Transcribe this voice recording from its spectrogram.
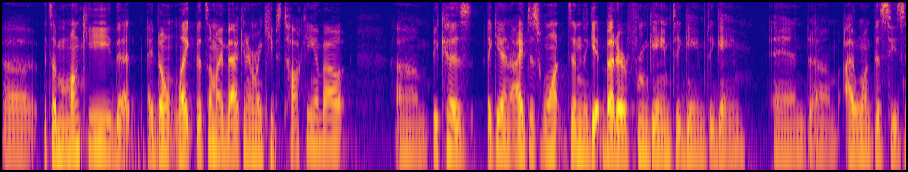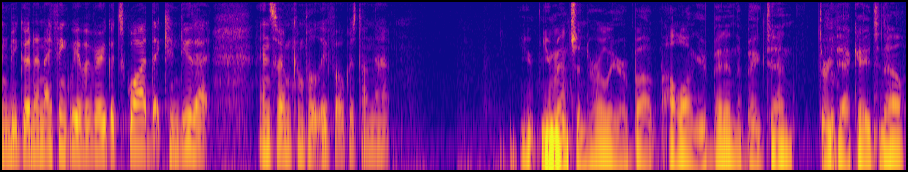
uh, it's a monkey that I don't like that's on my back and everyone keeps talking about. Um, because, again, I just want them to get better from game to game to game. And um, I want this season to be good. And I think we have a very good squad that can do that. And so I'm completely focused on that. You, you mentioned earlier about how long you've been in the Big Ten three decades now.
